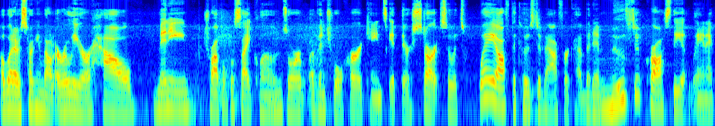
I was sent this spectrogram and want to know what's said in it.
uh, what I was talking about earlier. How many tropical cyclones or eventual hurricanes get their start. So it's way off the coast of Africa, but it moves across the Atlantic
